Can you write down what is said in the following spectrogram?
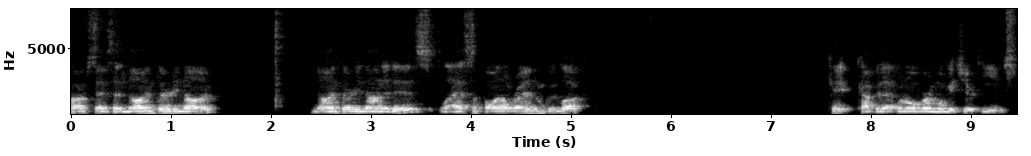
Timestamp's at 9.39. 9.39 it is. Last and final random. Good luck. Okay, copy that one over and we'll get your teams.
